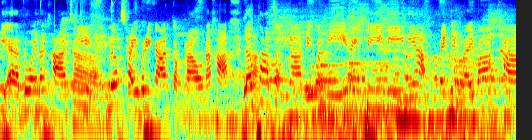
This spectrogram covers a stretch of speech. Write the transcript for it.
พี่แอดด้วยนะคะค่ะที่เลือกใช้บริการกับเรานะคะ แล้วการจัดงานในวันนี้ในปีนี้เนี่ยเป็นอย่างไรบ้างคะ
